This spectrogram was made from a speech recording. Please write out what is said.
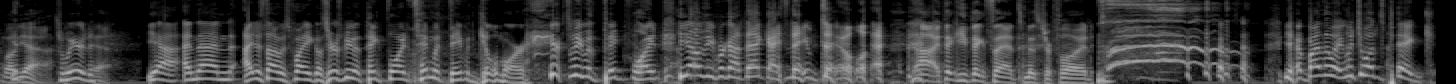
Well, yeah. It's weird. Yeah. Yeah, and then I just thought it was funny. He goes, "Here's me with Pink Floyd. It's him with David Gilmour. Here's me with Pink Floyd. He obviously forgot that guy's name too." Ah, I think he thinks that's Mr. Floyd. yeah. By the way, which one's Pink?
